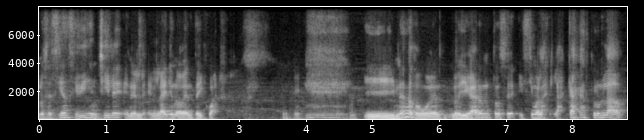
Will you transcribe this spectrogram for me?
no se hacían CDs en Chile en el, en el año 94. y nada, pues bueno, nos llegaron entonces, hicimos las, las cajas por un lado,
